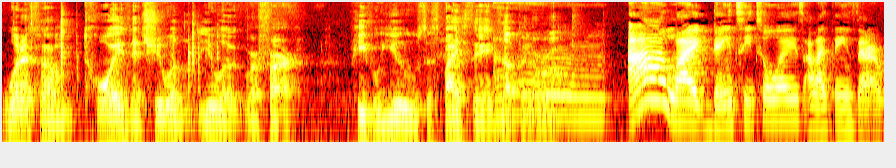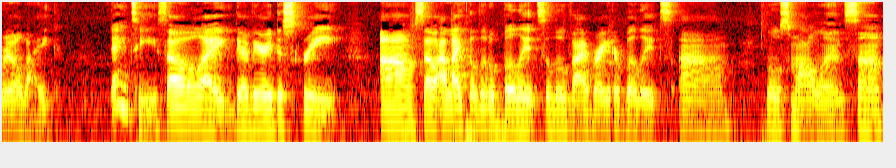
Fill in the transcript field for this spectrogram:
What are some toys that you would you would refer people use to spice things up in the room? Um, Like dainty toys. I like things that are real like dainty. So like they're very discreet. Um, so I like the little bullets, the little vibrator bullets, um, little small ones. Some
